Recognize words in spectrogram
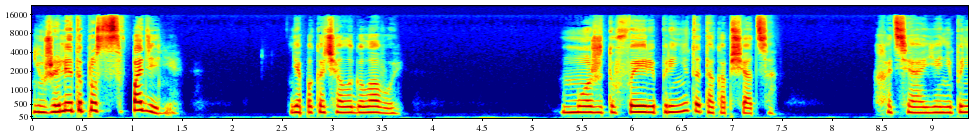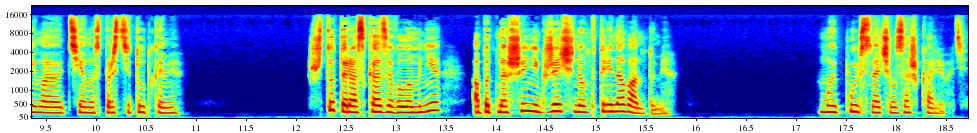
Неужели это просто совпадение? Я покачала головой. Может, у Фейри принято так общаться? Хотя я не понимаю темы с проститутками. Что ты рассказывала мне об отношении к женщинам в Тринавантуме? Мой пульс начал зашкаливать.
